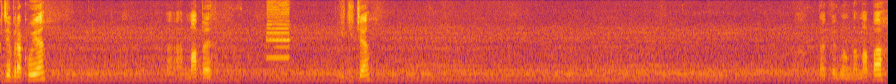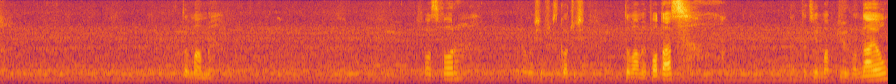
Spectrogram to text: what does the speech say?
gdzie brakuje. E, Mapy widzicie. Tak wygląda mapa. Tu mamy fosfor. Możemy się przeskoczyć. Tu mamy potas. Tak te dwie mapki wyglądają.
